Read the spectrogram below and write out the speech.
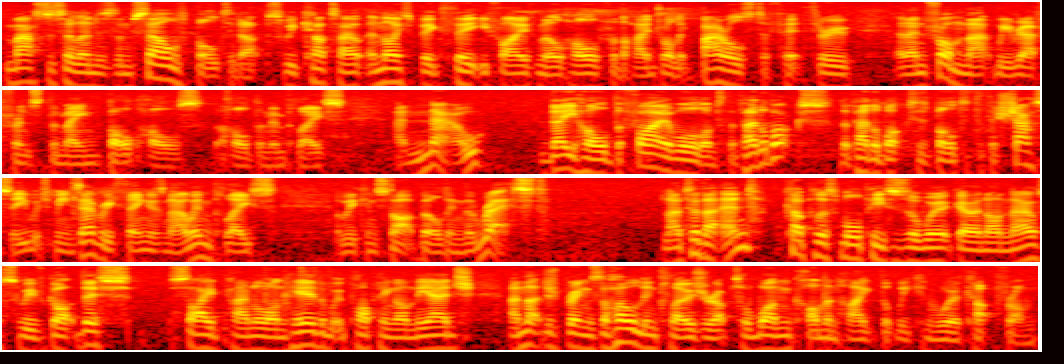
master cylinders themselves bolted up, so we cut out a nice big 35mm hole for the hydraulic barrels to fit through, and then from that we referenced the main bolt holes that hold them in place. And now, they hold the firewall onto the pedal box, the pedal box is bolted to the chassis, which means everything is now in place, and we can start building the rest. Now to that end, a couple of small pieces of work going on now, so we've got this side panel on here that we're popping on the edge, and that just brings the whole enclosure up to one common height that we can work up from.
